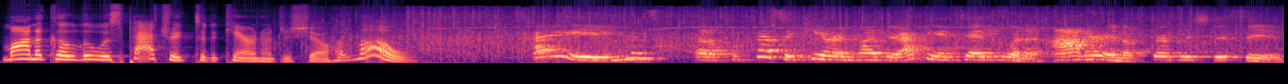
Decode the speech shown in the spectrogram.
Monica Lewis Patrick to the Karen Hunter Show. Hello. Hey, Ms. Uh, Professor Karen Hunter, I can't tell you what an honor and a privilege this is.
